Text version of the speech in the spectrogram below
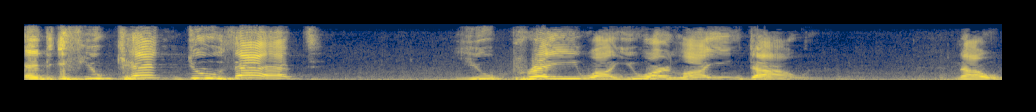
And if you can't do that, you pray while you are lying down. Now,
